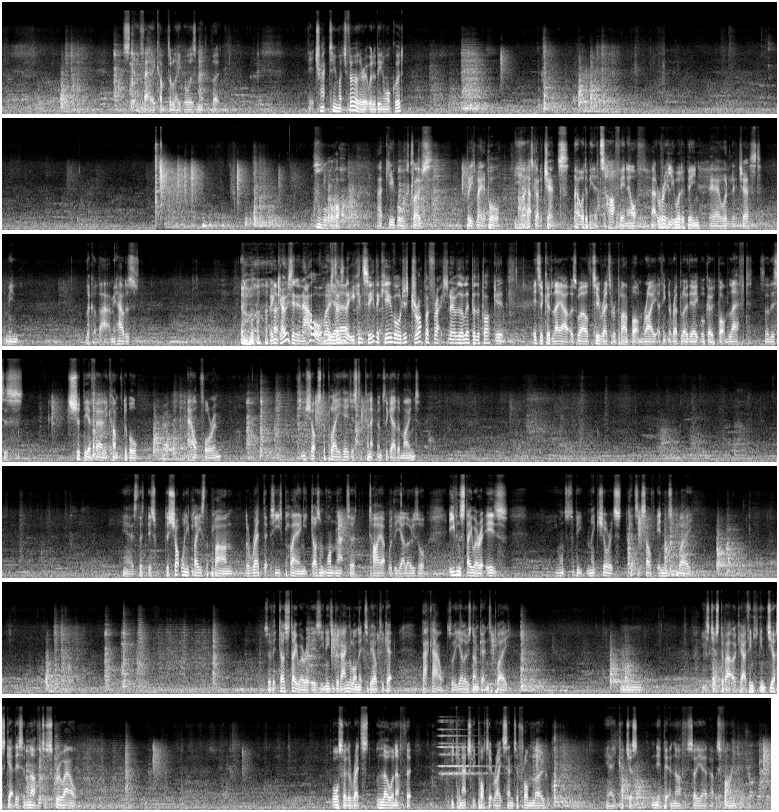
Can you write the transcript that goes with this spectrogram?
Still a fairly comfortable eight ball, isn't it? But if it tracked too much further, it would have been awkward. Whoa, that cue ball was close, but he's made a ball. Yeah, and he's got a chance. That would have been a tough in off. That really would have been. Yeah, wouldn't it just? I mean, look at that. I mean, how does. It goes in and out almost, Yeah. doesn't it? You can see the cue ball just drop a fraction over the lip of the pocket. It's a good layout as well. Two reds are plant bottom right. I think the red below the eight will go bottom left. So this is should be a fairly comfortable out for him. Few shots to play here just to connect them together, mind. Yeah, it's the, it's the shot when he plays the plan, the red that he's playing, he doesn't want that to tie up with the yellows or even stay where it is. He wants to be make sure it gets itself into play. So if it does stay where it is, he needs a good angle on it to be able to get back out so the yellows don't get into play. Mm. He's just about okay. I think he can just get this enough to screw out. Also, the red's low enough that he can actually pot it right centre from low. Yeah, he could just nip it enough. So yeah, that was fine.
